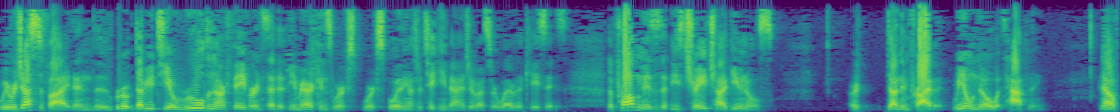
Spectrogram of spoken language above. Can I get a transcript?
we were justified, and the WTO ruled in our favor and said that the Americans were were exploiting us or taking advantage of us or whatever the case is. The problem is, is that these trade tribunals are done in private. We don't know what's happening. Now, if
